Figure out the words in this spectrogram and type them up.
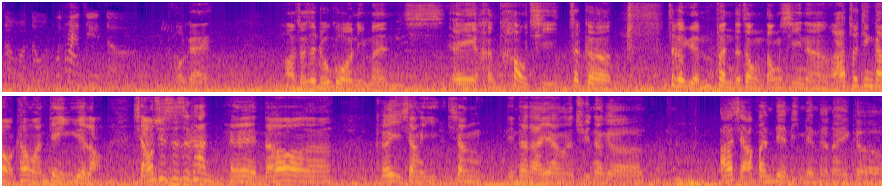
什么的，我不太记得。OK，好，就是如果你们诶、欸、很好奇这个这个缘分的这种东西呢，啊，最近刚好看完电影《月老》，想要去试试看，嘿，然后呢，可以像一像林太太一样呢去那个阿霞饭店里面的那一个。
